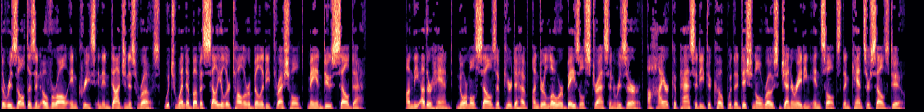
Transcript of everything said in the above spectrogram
The result is an overall increase in endogenous ROS, which when above a cellular tolerability threshold, may induce cell death. On the other hand, normal cells appear to have, under lower basal stress and reserve, a higher capacity to cope with additional ROS-generating insults than cancer cells do.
